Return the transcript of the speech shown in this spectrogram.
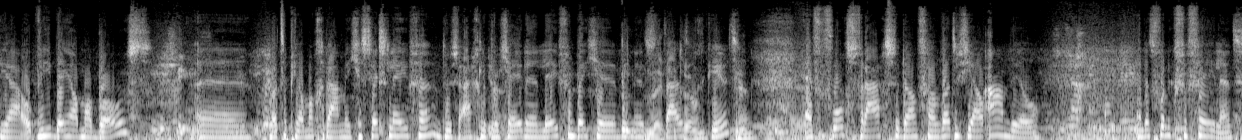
ja, op wie ben je allemaal boos? Eh, wat heb je allemaal gedaan met je seksleven? Dus eigenlijk wordt je hele leven een beetje binnen het gekeerd. ja. En vervolgens vragen ze dan van wat is jouw aandeel? En dat vond ik vervelend.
